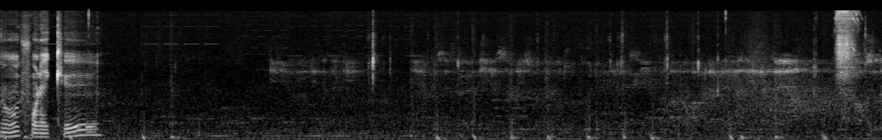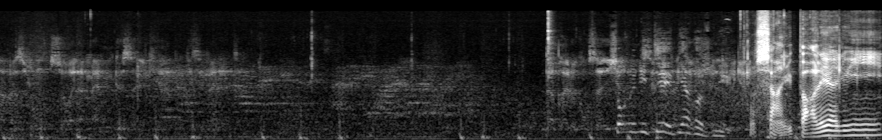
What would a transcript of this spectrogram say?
Non, ils font la queue. Son unité est bien revenue. Ça sert à lui parler à lui.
